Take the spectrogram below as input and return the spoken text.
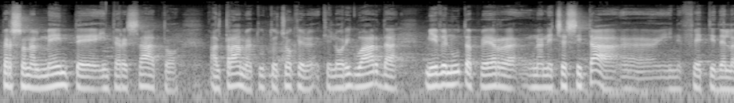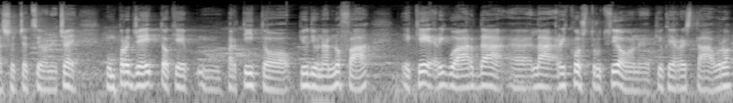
personalmente interessato al tram e a tutto ciò che, che, lo riguarda mi è venuta per una necessità eh, in effetti dell'associazione, cioè un progetto che è partito più di un anno fa e che riguarda eh, la ricostruzione più che il restauro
